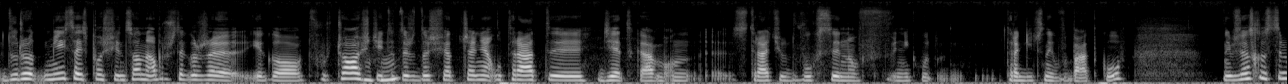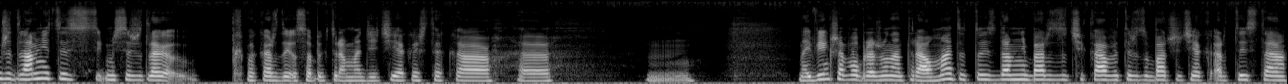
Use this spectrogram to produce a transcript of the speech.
dużo miejsca jest poświęcone, oprócz tego, że jego twórczości, mhm. to też doświadczenia utraty dziecka, bo on e, stracił dwóch synów w wyniku tragicznych wypadków. No i w związku z tym, że dla mnie to jest, myślę, że dla chyba każdej osoby, która ma dzieci, jakaś taka e, mm, największa wyobrażona trauma, to to jest dla mnie bardzo ciekawe też zobaczyć, jak artysta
